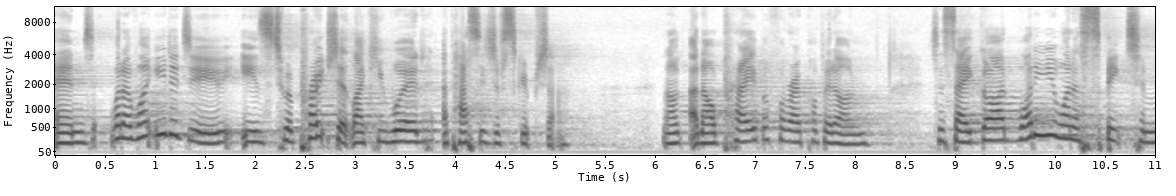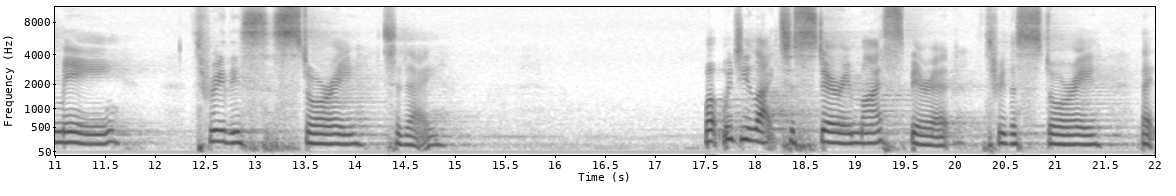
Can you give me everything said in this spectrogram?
and what I want you to do is to approach it like you would a passage of scripture. And I'll, and I'll pray before I pop it on to say, God, what do you want to speak to me through this story today? What would you like to stir in my spirit through the story that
